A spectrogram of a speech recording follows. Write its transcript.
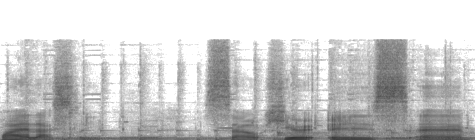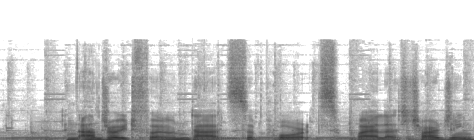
wirelessly. So here is uh, an Android phone that supports wireless charging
